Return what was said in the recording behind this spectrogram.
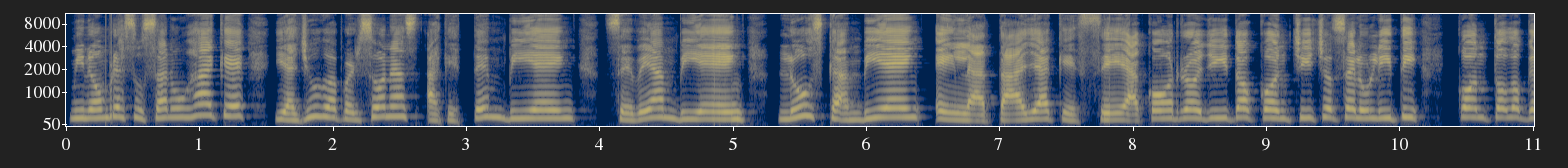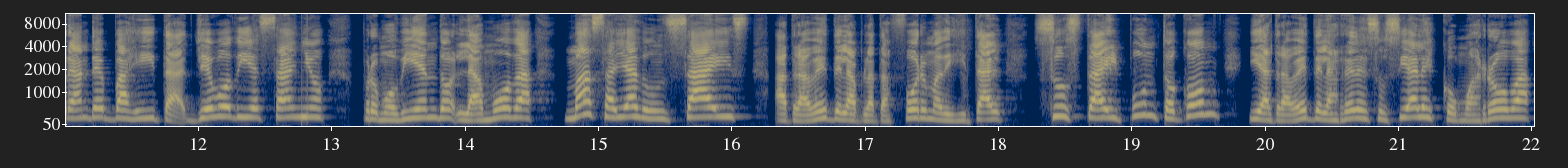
Mi nombre es Susana Unjaque y ayudo a personas a que estén bien, se vean bien, luzcan bien en la talla que sea, con rollitos, con chicho, celulitis, con todo grandes, bajitas. Llevo 10 años promoviendo la moda más allá de un size a través de la plataforma digital sustyle.com y a través de las redes sociales como arroba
